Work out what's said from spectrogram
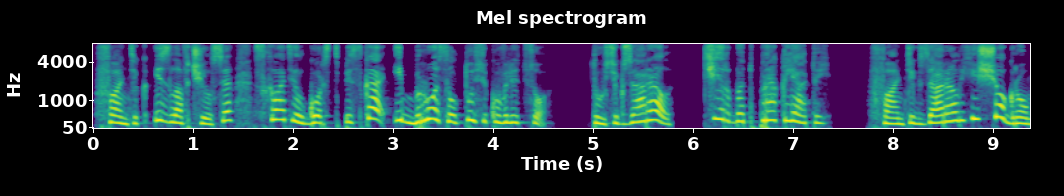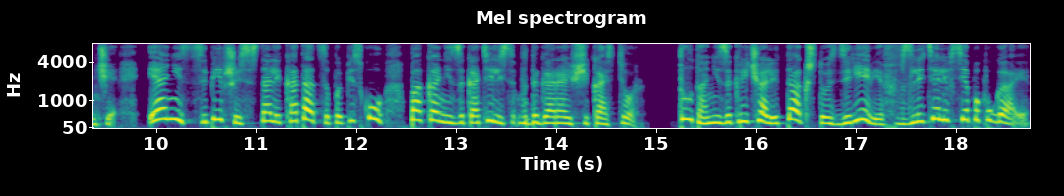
Фантик изловчился, схватил горсть песка и бросил Тусику в лицо. Тусик заорал. «Кирбот проклятый! Фантик заорал еще громче, и они, сцепившись, стали кататься по песку, пока не закатились в догорающий костер. Тут они закричали так, что с деревьев взлетели все попугаи,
